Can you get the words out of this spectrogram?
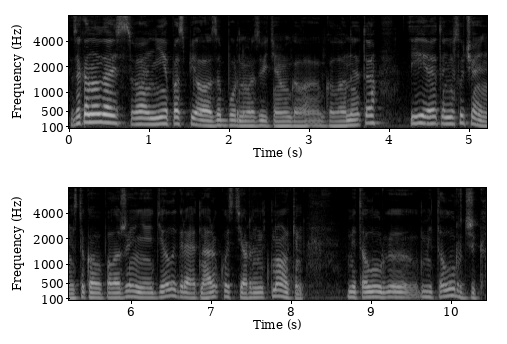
Законодательство не поспело за бурным развитием Галанета, и это не случайность. Такого положения дел играет на руку Стерлинг Малкин, металлур... металлурджик.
